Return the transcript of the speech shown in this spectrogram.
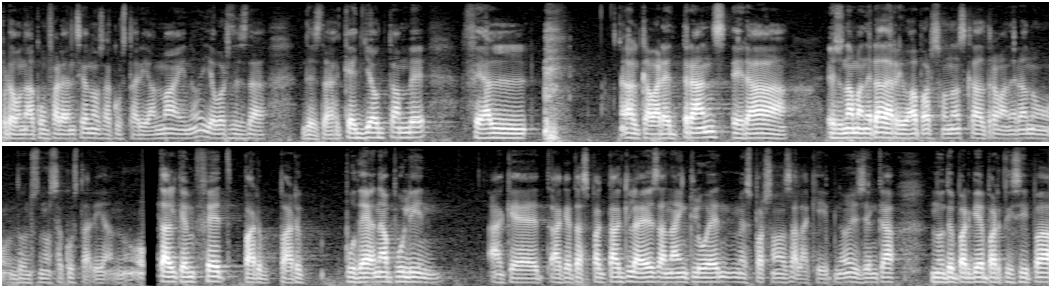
però una conferència no s'acostarien mai. No? Llavors, des d'aquest de, lloc també, fer el, el cabaret trans era, és una manera d'arribar a persones que d'altra manera no, doncs no s'acostarien. No? El que hem fet per, per poder anar polint aquest, aquest espectacle és anar incloent més persones a l'equip. No? És gent que no té per què participar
